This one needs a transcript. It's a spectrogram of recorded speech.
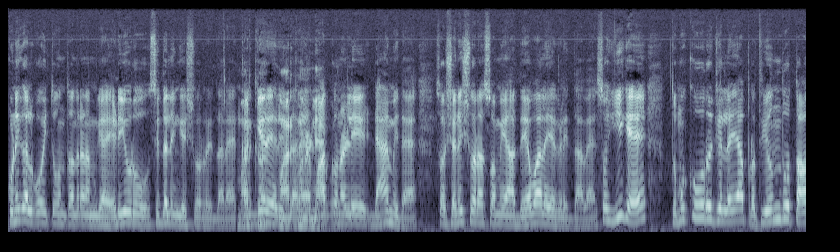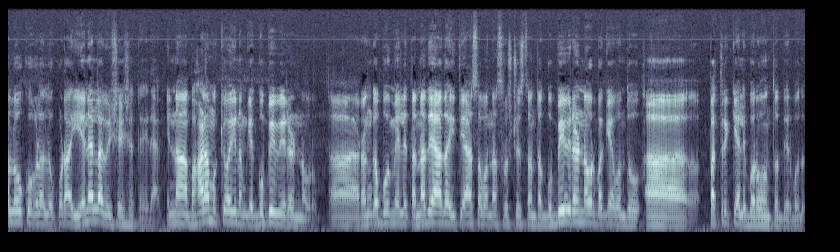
ಕುಣಿಗಲ್ಗೆ ಹೋಯ್ತು ಅಂತಂದ್ರೆ ನಮಗೆ ಯಡಿಯೂರು ಸಿದ್ಧಲಿಂಗೇಶ್ವರರು ಇದ್ದಾರೆ ಕರ್ಗೆರೆ ಇದ್ದಾರೆ ಮಾರ್ಕೋನಹಳ್ಳಿ ಡ್ಯಾಮ್ ಇದೆ. ಸೊ ಶನೀಶ್ವರ ಸ್ವಾಮಿಯ ದೇವಾಲಯಗಳಿದ್ದಾವೆ. ಸೊ ಹೀಗೆ ತುಮಕೂರು ಜಿಲ್ಲೆಯ ಪ್ರತಿಯೊಂದು ತಾಲೂಕುಗಳಲ್ಲೂ ಕೂಡ ಏನೆಲ್ಲ ವಿಶೇಷತೆ ಇದೆ? ಇನ್ನ ಬಹಳ ಮುಖ್ಯವಾಗಿ ನಮಗೆ ಗುಬ್ಬಿ ವೀರಣ್ಣವರು. ರಂಗಭೂಮಿಯಲ್ಲಿ ತನ್ನದೇ ಆದ ಇತಿಹಾಸವನ್ನ ಸೃಷ್ಟಿಸಿದಂತ ಗುಬ್ಬಿ ವೀರಣ್ಣವ್ರ ಬಗ್ಗೆ ಒಂದು ಪತ್ರಿಕೆಯಲ್ಲಿ ಬರುವಂತದ್ದು ಇರ್ಬೋದು.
